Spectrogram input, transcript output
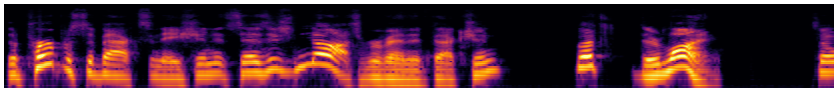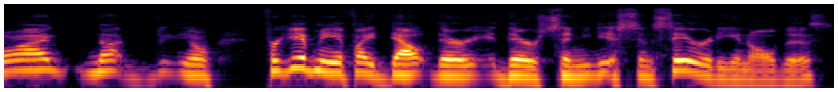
The purpose of vaccination it says is not to prevent infection. But they're lying. So i not you know forgive me if i doubt their their sincerity in all this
